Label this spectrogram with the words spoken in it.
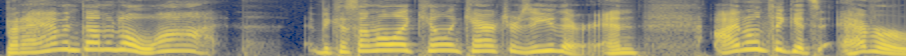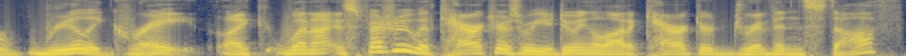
but i haven't done it a lot because I don't like killing characters either. And I don't think it's ever really great. Like when I, especially with characters where you're doing a lot of character driven stuff,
